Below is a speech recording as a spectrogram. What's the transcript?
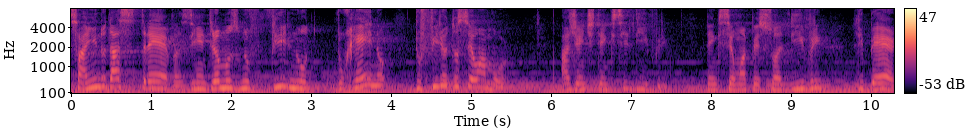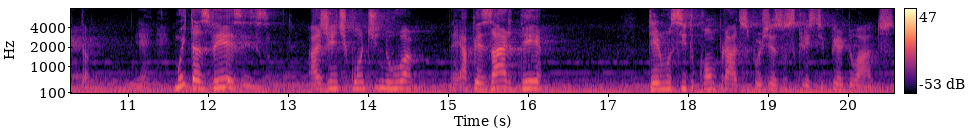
saindo das trevas e entramos no, filho, no, no reino do Filho do Seu amor, a gente tem que ser livre. Tem que ser uma pessoa livre, liberta. É. Muitas vezes a gente continua, né, apesar de termos sido comprados por Jesus Cristo e perdoados,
